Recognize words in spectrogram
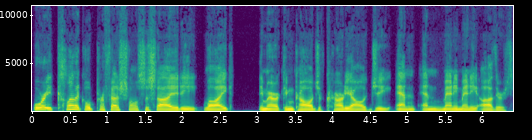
or a clinical professional society like the American College of Cardiology and, and many, many others.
